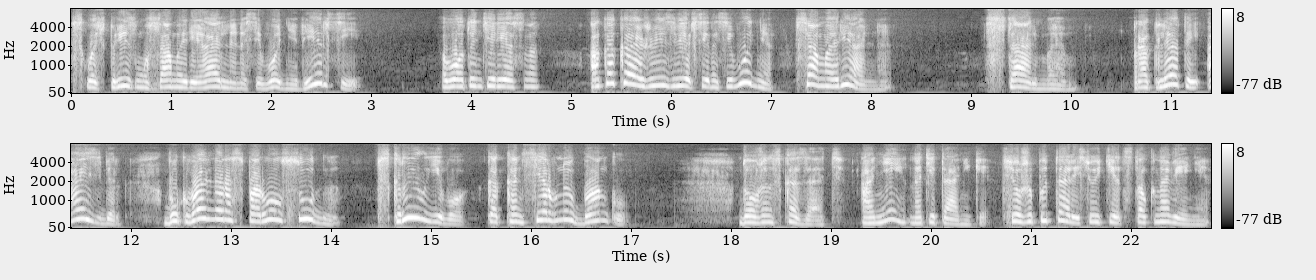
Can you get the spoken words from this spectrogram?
сквозь призму самой реальной на сегодня версии, вот интересно, а какая же из версий на сегодня самая реальная? Сталь, мэм. Проклятый айсберг буквально распорол судно, вскрыл его, как консервную банку. Должен сказать, они на «Титанике» все же пытались уйти от столкновения,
